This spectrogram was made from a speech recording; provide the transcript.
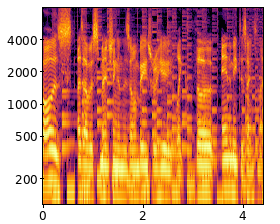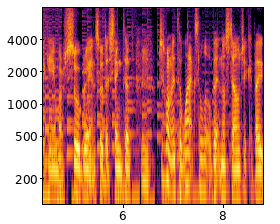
Because, as I was mentioning in the zombies review, like the enemy designs in that game are so great and so distinctive. Just wanted to wax a little bit nostalgic about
